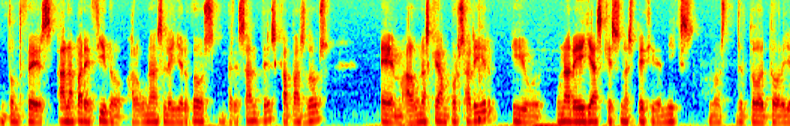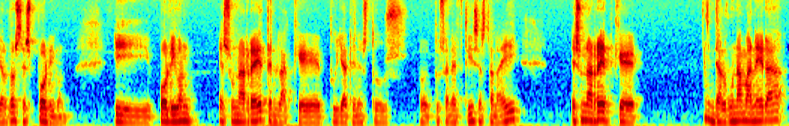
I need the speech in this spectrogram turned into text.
Entonces han aparecido algunas Layer 2 interesantes, capas 2, em, algunas quedan por salir y una de ellas, que es una especie de mix, no es del todo, de todo Layer 2, es Polygon. Y Polygon es una red en la que tú ya tienes tus, tus NFTs, están ahí. Es una red que de alguna manera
